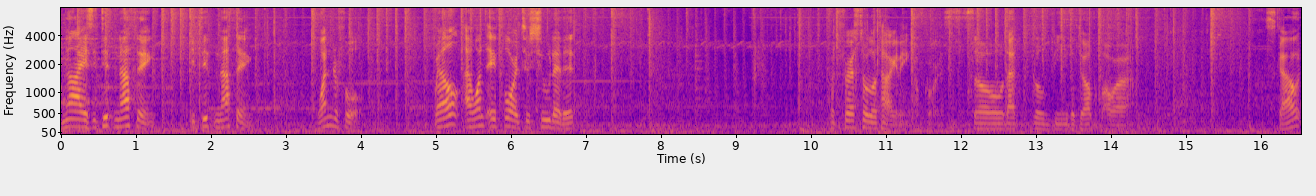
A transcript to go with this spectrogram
Nice, it did nothing. It did nothing. Wonderful. Well, I want A4 to shoot at it. But first holo targeting, of course. So that will be the job of our scout.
